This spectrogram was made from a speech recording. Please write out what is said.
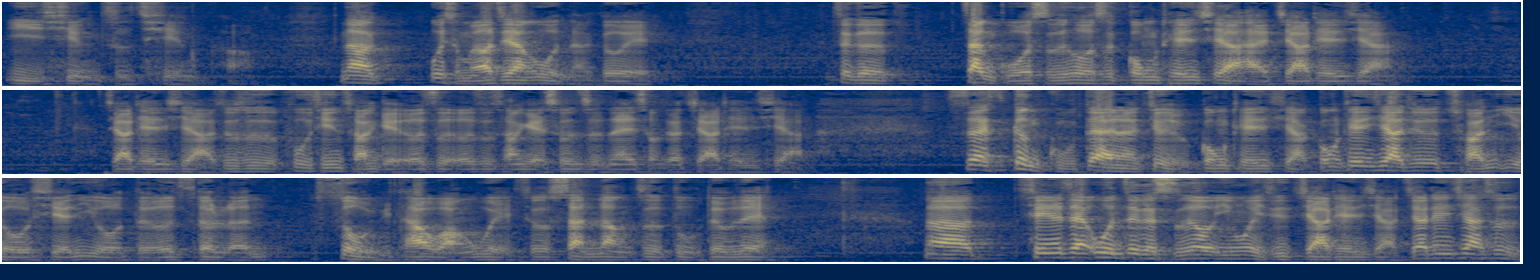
异性之亲啊。那为什么要这样问呢？各位，这个战国时候是公天下还家天下？家天下就是父亲传给儿子，儿子传给孙子那一种叫家天下。在更古代呢，就有公天下，公天下就是传有贤有德的人授予他王位，就是禅让制度，对不对？那现在在问这个时候，因为已经家天下，家天下是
